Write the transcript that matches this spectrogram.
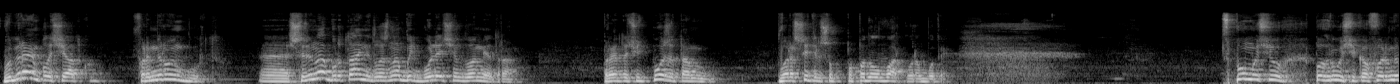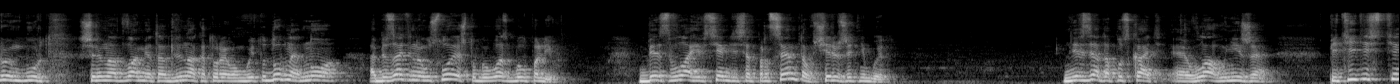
Выбираем площадку, формируем бурт. Э, ширина бурта не должна быть более чем 2 метра. Про это чуть позже, там ворошитель, чтобы попадал в арку работы. С помощью погрузчика формируем бурт, ширина 2 метра, длина, которая вам будет удобная, но обязательное условие, чтобы у вас был полив. Без влаги в 70% червь жить не будет. Нельзя допускать э, влагу ниже 50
